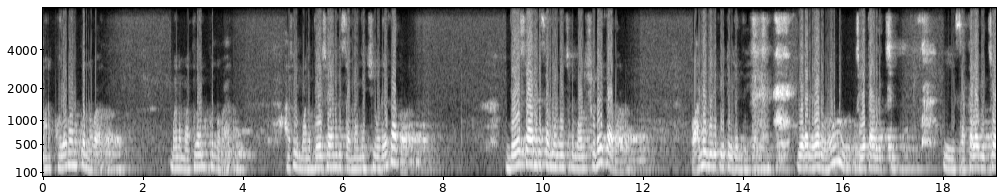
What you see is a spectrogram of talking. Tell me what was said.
మన కులం అనుకున్నవా? మన మతం అనుకున్నవా? అసలు మన దేశానికి సంబంధించినోడే కాదు ఆవిడ. దేశానికి సంబంధించిన మనుషుడే కాదు ఆవిడ. వాడిని పిలిపెట్టేసింది ఇక్కడ నేను జీతాలు ఇచ్చి ఈ సకల విద్యా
